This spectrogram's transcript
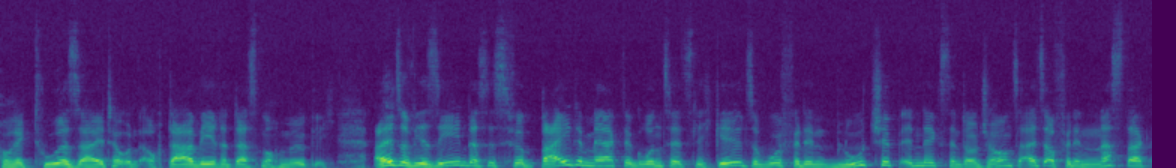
Korrekturseite und auch da wäre das noch möglich. Also wir sehen, dass es für beide Märkte grundsätzlich gilt, sowohl für den Blue Chip Index, den Dow Jones, als auch für den Nasdaq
